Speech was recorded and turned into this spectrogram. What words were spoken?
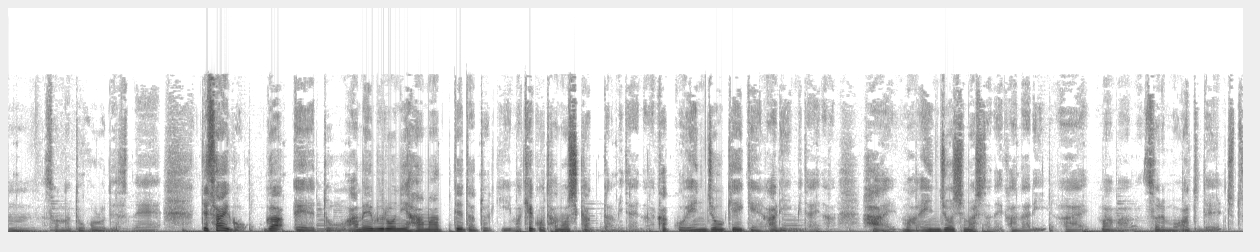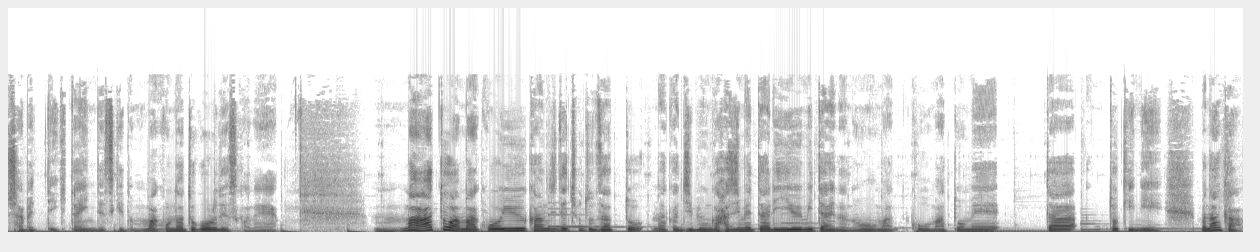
うん、そんなところですね。で最後が、えっ、ー、とアメブロにハマってた時、まあ、結構楽しかったみたいな。かっこ炎上経験ありみたいな。はい。まあ炎上しましたねかなり。はい。まあまあそれも後でちょっと喋っていきたいんですけども。まあこんなところですかね。うん、まああとはまあこういう感じでちょっとざっとなんか自分が始めた理由みたいなのをまあこうまとめた時に、まあ、なんか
